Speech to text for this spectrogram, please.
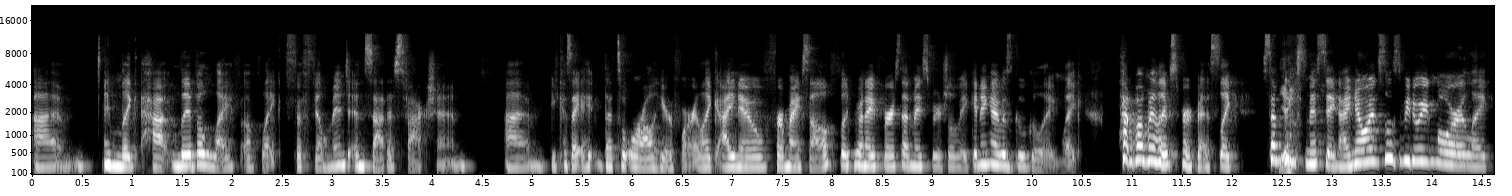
um and like ha- live a life of like fulfillment and satisfaction um because i that's what we're all here for like i know for myself like when i first had my spiritual awakening i was googling like how to find my life's purpose like something's yes. missing i know i'm supposed to be doing more like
